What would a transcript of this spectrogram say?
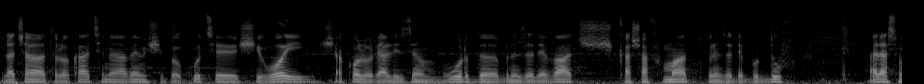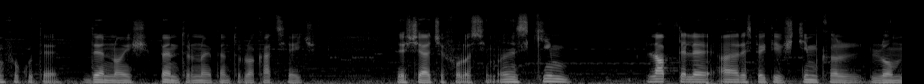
la cealaltă locație noi avem și băcuțe și oi și acolo realizăm urdă, brânză de vaci, cașa fumat, brânză de burduf. Alea sunt făcute de noi și pentru noi, pentru locația aici. Deci ceea ce folosim. În schimb, laptele respectiv știm că îl luăm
